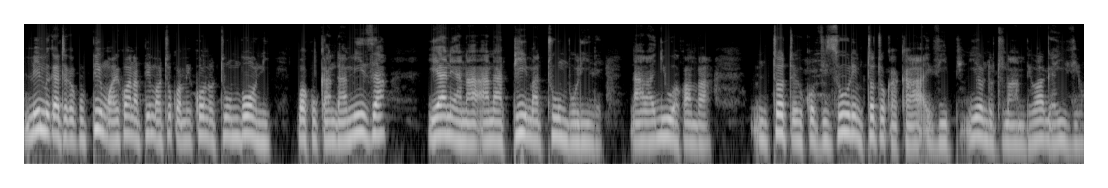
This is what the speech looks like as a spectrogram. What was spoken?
mimi katika kupimwa alikuwa anapima tu kwa mikono tumboni kwa kukandamiza, yaani ana, anapima tumbo lile na anajua kwamba mtoto yuko vizuri, mtoto kakaa vipi. Hiyo ndo tunaambiwaga hivyo.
